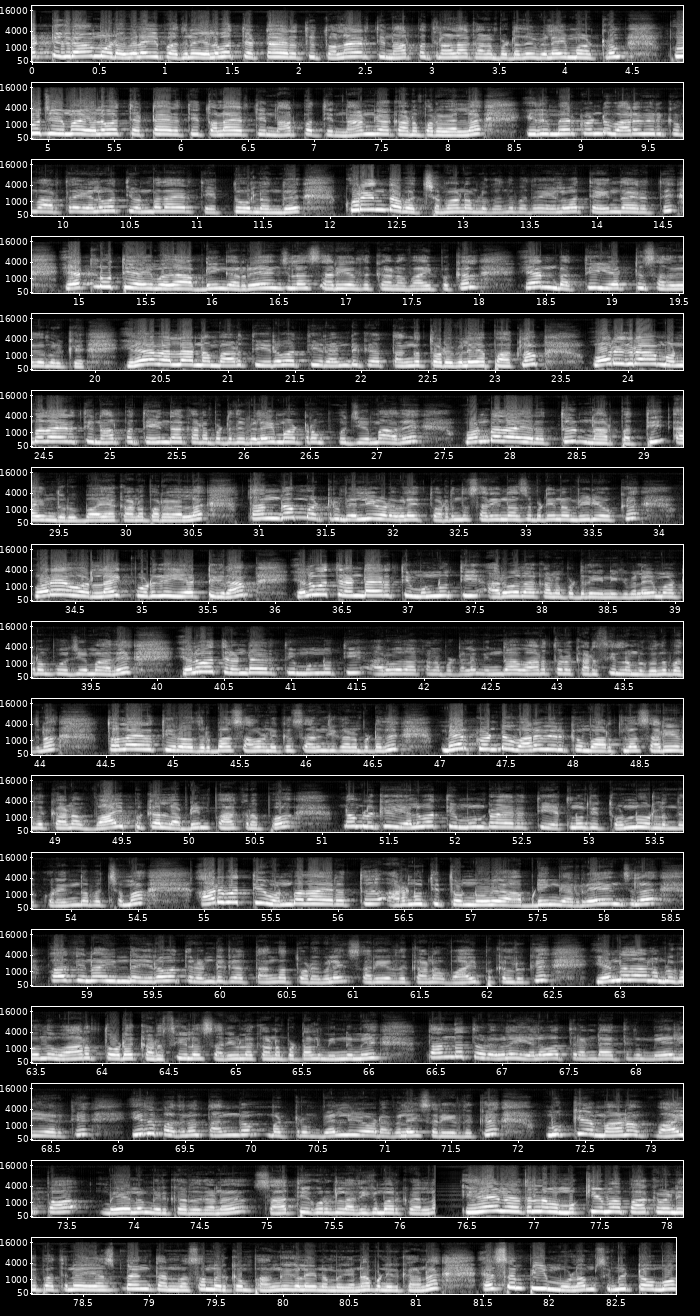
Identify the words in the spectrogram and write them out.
எட்டு கிராமோட விலை பார்த்தீங்கன்னா எழுபத்தெட்டாயிரத்தி தொள்ளாயிரத்தி நாற்பத்தி நாலாக காணப்பட்டது. விலை மாற்றம் பூஜ்ஜியமாக எழுபத்தெட்டாயிரத்தி தொள்ளாயிரத்தி நாற்பத்தி நான்காக காணப்படவில்லை இது மேற்கொண்டு வரவிருக்கும் வாரத்தில் எழுபத்தி ஒன்பதாயிரத்தி எட்நூறுலேருந்து குறைந்தபட்சமாக நம்மளுக்கு வந்து பார்த்தீங்கன்னா எழுபத்தி ஐந்தாயிரத்து எட்நூற்றி ஐம்பது அப்படிங்கிற ரேஞ்சில் சரியறதுக்கான வாய்ப்புகள் எண்பத்தி எட்டு சதவீதம் இருக்குது இதே வேலை நம்ம அடுத்து இருபத்தி ரெண்டுக்கு தங்கத்தோட விலையை பார்க்கலாம். ஒரு கிராம் ஒன்பதாயிரத்தி நாற்பத்தி ஐந்தாக காணப்பட்டது. விலை மாற்றம் பூஜ்ஜியமாக அது ஒன்பதாயிரத்து நாற்பத்தி ஐந்து ரூபாயாக காணப்படவில்லை தங்கம் மற்றும் வெள்ளியோட விலை தொடர்ந்து சரின்னு ஆசைப்பட்டு நம்ம வீடியோவுக்கு ஒரே ஒரு லைக் போடுங்க. எட்டு கிராம். எழுபத்தி ரெண்டாயிரத்தி முந்நூற்றி அறுபதாக காணப்பட்டது. இன்றைக்கி விலை மாற்றம் பூஜ்ஜியமாக அது? எழுபத்தி ரெண்டாயிரத்தி முந்நூற்றி அறுபதாக காணப்பட்டாலும் இந்த வாரத்தோட கடைசியில் நமக்கு வந்து பார்த்தீங்கன்னா தொள்ளாயிரத்தி இருபது ரூபாய் சவனுக்கு சரிஞ்சு காணப்பட்டது. மேற்கொண்டு வரவிருக்கும் வாரத்தில் சரியறதுக்கான வாய்ப்புகள் அப்படின்னு பார்க்குறப்போ நம்மளுக்கு எழுபத்தி மூன்றாயிரத்தி எட்நூற்றி தொண்ணூறுலேருந்து குறைந்தபட்சமாக அறுபத்தி ஒன்பதாயிரத்து அறநூற்றி தொண்ணூறு அப்படிங்கிற ரேஞ்சில் பார்த்தீங்கன்னா இந்த இருபத்தி ரெண்டுக்கு தங்கத்தோட விலை சரியறதுக்கான வாய்ப்புகள் இருக்குது என்னதான் நம்மளுக்கு வந்து வாரத்தோட கடைசியில் சரிவில் காணப்பட்டாலும் இன்னுமே தங்கத்தோட விலை எழுபத்தி ரெண்டாயிரத்துக்கு மேலேயே இருக்குது இது பார்த்தீங்கன்னா தங்கம் மற்றும் வெள்ளியோட விலை சரியறதுக்கு முக்கியமான வாய்ப்பாக மேலும் இருக்கிறதுக்கான சாத்தியக்கூறுகள் அதிகமாக இருக்கவில்லை இதே நேரத்தில் நம்ம முக்கியமாக பார்க்க வேண்டியது பார்த்தீங்கன்னா எஸ் பேங்க் தன் வசம் இருக்கும் பங்குகளை நமக்கு என்ன பண்ணியிருக்காங்கன்னா எஸ்எம்பி மூலம் சிமிட்டோமோ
